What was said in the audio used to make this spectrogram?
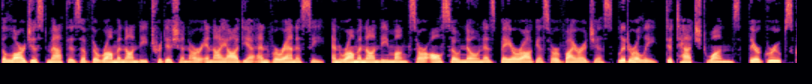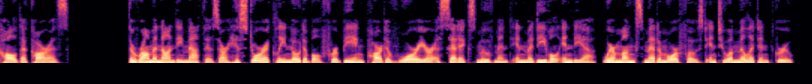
The largest mathas of the Ramanandi tradition are in Ayodhya and Varanasi, and Ramanandi monks are also known as Bairagas or Vairagas, literally detached ones. Their groups called akharas. The Ramanandi Mathas are historically notable for being part of warrior ascetics movement in medieval India, where monks metamorphosed into a militant group,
